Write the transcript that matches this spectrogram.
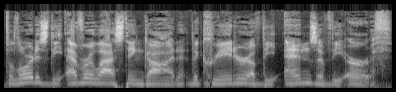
The Lord is the everlasting God, the creator of the ends of the earth.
